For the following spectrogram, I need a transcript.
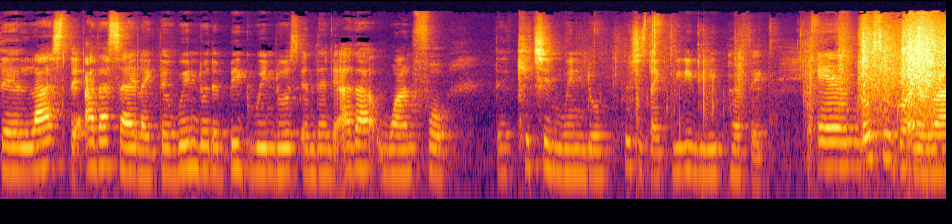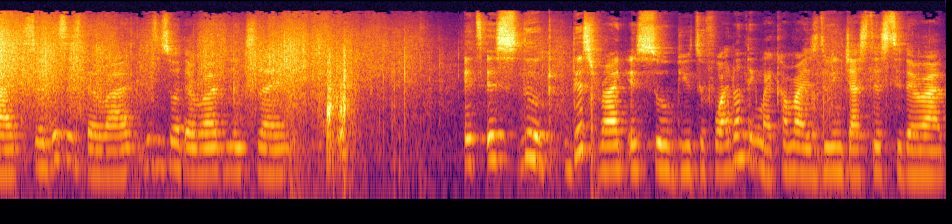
the last the other side like the window the big windows and then the other one for the kitchen window which is like really really perfect. And we also got a rug. So this is the rug. This is what the rug looks like it is look this rag is so beautiful. I don't think my camera is doing justice to the rag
